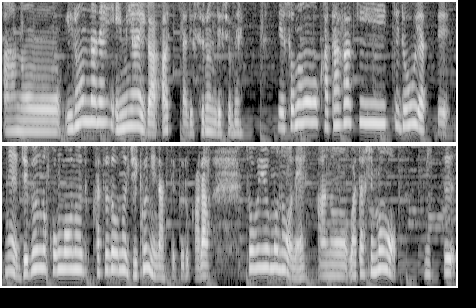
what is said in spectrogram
あのいろんなね意味合いがあったりするんですよね。でその肩書きってどうやってね自分の今後の活動の軸になってくるからそういうものをねあの私も3つ、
